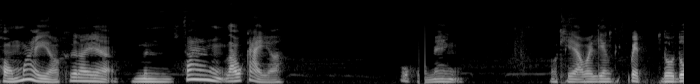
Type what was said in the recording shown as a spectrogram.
ของใหม่เหรอ คืออะไรอะ มันสร้างเล้าไก่เหรอ โอ้โห แม่ง โอเค เอาไว้เลี้ยงเป็ดโดโด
